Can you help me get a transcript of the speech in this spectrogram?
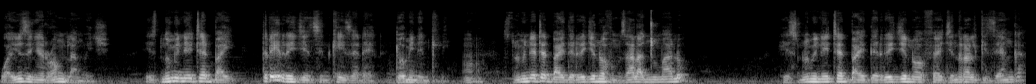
We're using a wrong language. It's nominated by three regions in KZN dominantly. It's nominated by the region of Mzala Nxumalo. He's nominated by the region of uh, General Gizenga.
